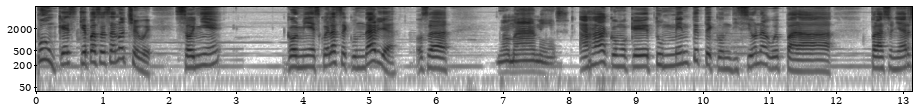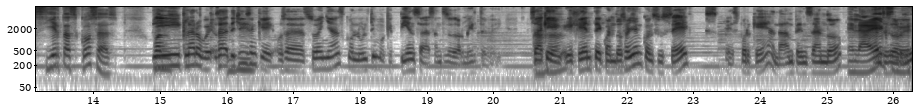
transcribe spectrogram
¡Pum! ¿Qué, es, ¿Qué pasó esa noche, güey? Soñé con mi escuela secundaria. O sea... No mames. Ajá, como que tu mente te condiciona, güey, para, para soñar ciertas cosas. Sí, claro, güey. O sea, de hecho dicen que, o sea, sueñas con lo último que piensas antes de dormirte, güey. O sea, que gente, cuando sueñan con su ex, es porque andaban pensando... En la ex, güey.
